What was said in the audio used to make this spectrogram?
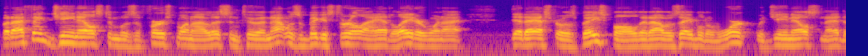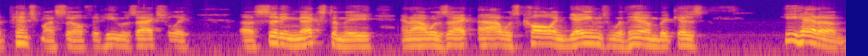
But I think Gene Elston was the first one I listened to. And that was the biggest thrill I had later when I, did Astros baseball that I was able to work with Gene Elston. I had to pinch myself that he was actually uh, sitting next to me, and I was I was calling games with him because he had a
